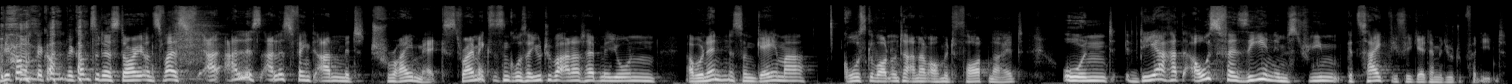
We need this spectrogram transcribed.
Wir kommen, wir, kommen, wir kommen zu der Story und zwar ist alles, alles fängt an mit Trimax. Trimax ist ein großer YouTuber, anderthalb Millionen Abonnenten, ist so ein Gamer, groß geworden, unter anderem auch mit Fortnite. Und der hat aus Versehen im Stream gezeigt, wie viel Geld er mit YouTube verdient.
